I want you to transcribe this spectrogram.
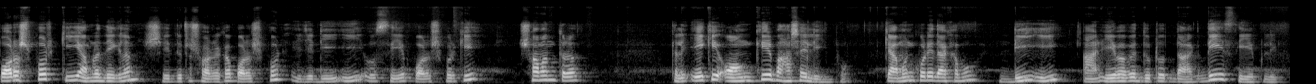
পরস্পর কি আমরা দেখলাম? সেই দুটো সরলরেখা পরস্পর, এই যে ডিই ও সিএফ পরস্পর কি সমান্তরাল? তাহলে একে অঙ্কের ভাষায় লিখব। কেমন করে দেখাবো? ডিই আর এভাবে দুটো দাগ দিয়ে সিএফ লিখব।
